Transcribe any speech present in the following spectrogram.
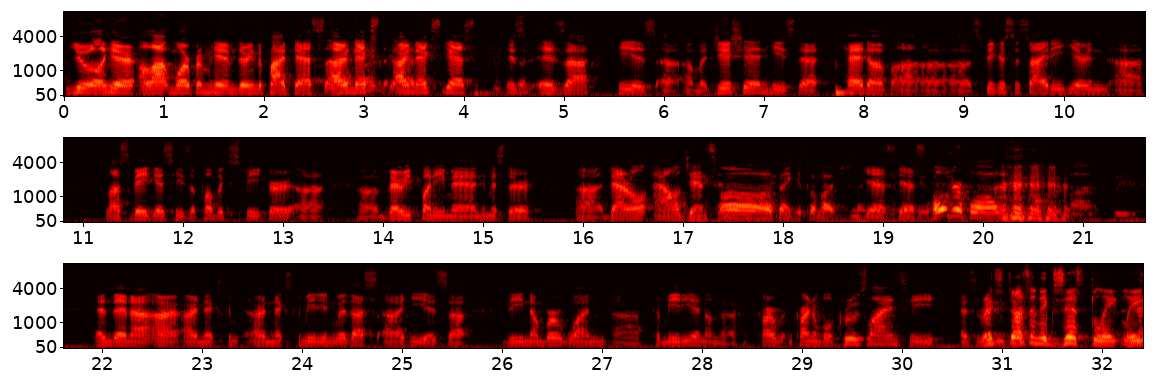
You will hear a lot more from him during the podcast. Our next, our next guest is is uh, he is uh, a magician. He's the head of uh, uh, uh, Speaker Society here in uh, Las Vegas. He's a public speaker. Uh, uh, very funny man, Mr. Uh, Daryl Al Jensen. Oh, thank you so much. Thank yes, you. yes. Hold your applause. Pause, please. And then uh, our, our next com- our next comedian with us, uh, he is uh, the number one uh, comedian on the Car- Carnival Cruise Lines. He has written. which for- doesn't exist lately.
